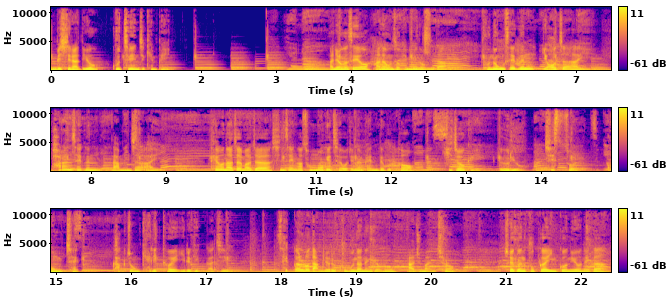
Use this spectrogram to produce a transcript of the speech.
MBC 라디오 Good Change 캠페인 안녕하세요. 아나운서 김민호입니다. 분홍색은 여자아이, 파란색은 남자아이. 태어나자마자 신생아 손목에 채워지는 밴드부터 기저귀, 의류, 칫솔, 공책, 각종 캐릭터에 이르기까지 색깔로 남녀를 구분하는 경우 아주 많죠. 최근 국가인권위원회가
